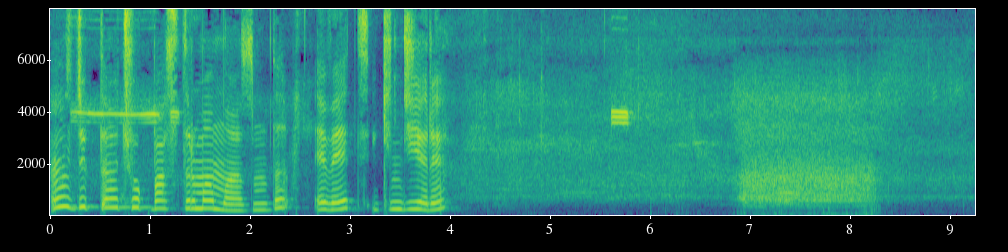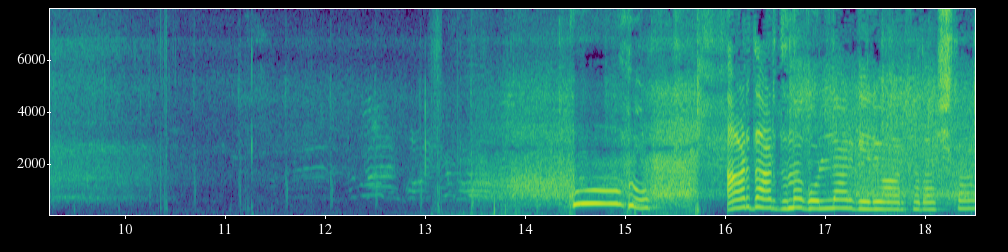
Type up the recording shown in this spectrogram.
Azıcık daha çok bastırmam lazımdı. Evet, ikinci yarı. Uhu. Ardı ardına goller geliyor arkadaşlar.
